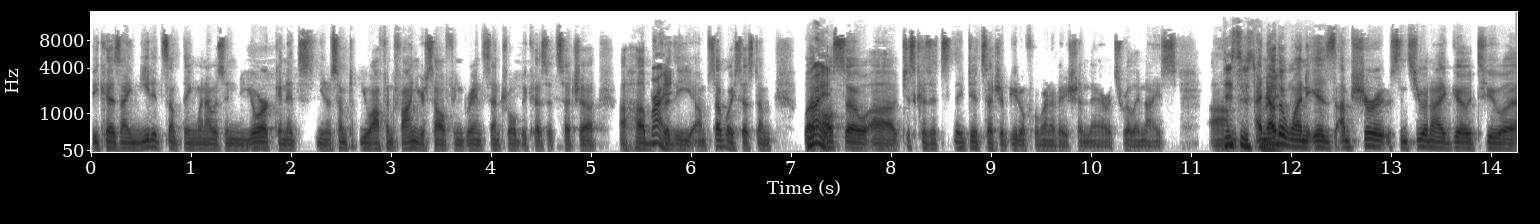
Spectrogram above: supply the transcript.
because I needed something when I was in New York, and it's you know sometimes you often find yourself in Grand Central because it's such a, a hub right. for the um, subway system but right. also uh, just because it's they did such a beautiful renovation there. It's really nice. Um, this is another one is I'm sure since you and I go to a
